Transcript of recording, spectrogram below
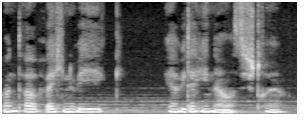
und auf welchen Weg er wieder hinausströmt.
